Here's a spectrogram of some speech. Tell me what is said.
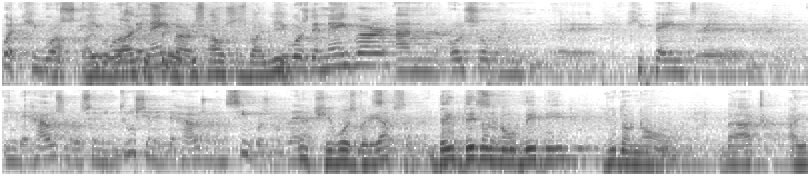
Well, he was, I he would was like the to neighbor. say this house is by me. He was the neighbor, and also when uh, he painted uh, in the house was an intrusion in the house when she was not there. Yeah, she was very upset. They, they don't So- know, maybe you don't know, but I,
